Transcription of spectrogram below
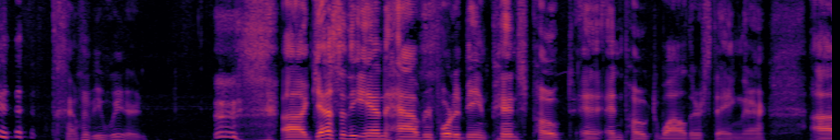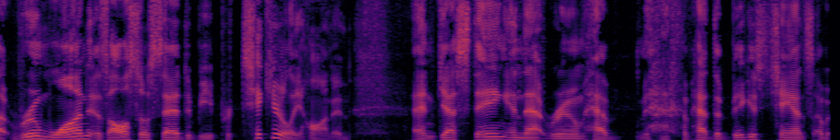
that would be weird. Uh, guests of the inn have reported being pinch poked and, and poked while they're staying there. Uh, room one is also said to be particularly haunted, and guests staying in that room have have had the biggest chance of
